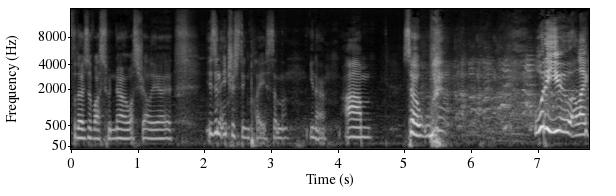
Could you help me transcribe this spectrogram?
for those of us who know Australia is an interesting place, and you know, um, so what are you like?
